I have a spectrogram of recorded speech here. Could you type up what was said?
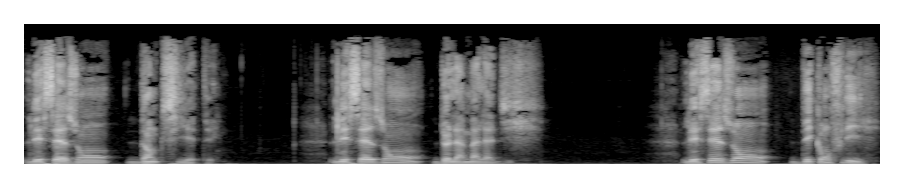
les saisons d'anxiété, les saisons de la maladie, les saisons des conflits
